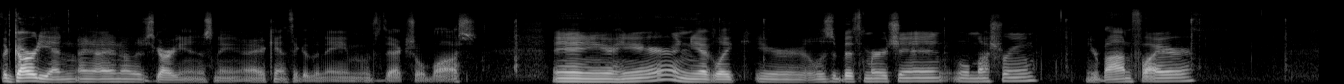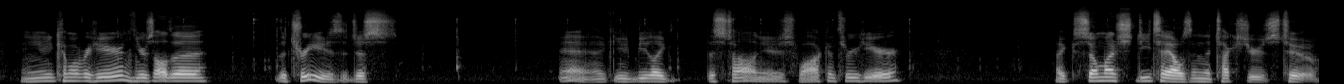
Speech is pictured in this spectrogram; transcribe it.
the Guardian. I, I know there's Guardian in his name. I can't think of the name of the actual boss. And you're here, and you have like your Elizabeth Merchant little mushroom, your bonfire. And you come over here, and here's all the the trees. It just yeah, like you'd be like this tall, and you're just walking through here. Like so much details in the textures too.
